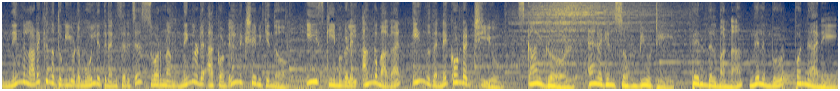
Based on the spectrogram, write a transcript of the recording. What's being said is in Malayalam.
നിങ്ങൾ അടയ്ക്കുന്ന തുകയുടെ മൂല്യത്തിനനുസരിച്ച് സ്വർണം നിങ്ങളുടെ അക്കൗണ്ടിൽ നിക്ഷേപിക്കുന്നു. ഈ സ്കീമുകളിൽ അംഗമാകാൻ ഇന്ന് തന്നെ കോൺടാക്ട് ചെയ്യൂ. Sky gold elegance of beauty Perinthalmanna Nilambur Ponnani.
